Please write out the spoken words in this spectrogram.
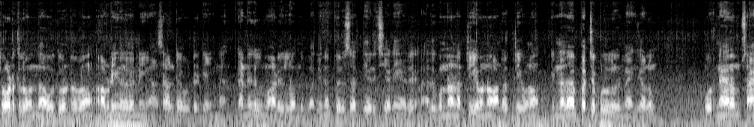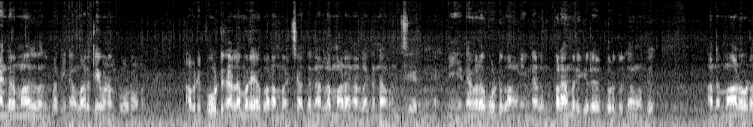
தோட்டத்தில் வந்து அவுத்து விட்டுறோம் அப்படிங்கிறத நீங்கள் அசால்ட்டாக விட்டுட்டிங்கன்னா கண்ணுகள் மாடுகள் வந்து பார்த்திங்கன்னா பெருசாக தேர்ச்சி அடையாது. அதுக்குண்டான தீவனம் அடர் தீவனம் என்ன தான் பச்சை புல்கள் மேய்ஞ்சாலும் ஒரு நேரம் சாயந்தரமாவது வந்து பார்த்திங்கன்னா வர தீவனம் போடணும். அப்படி போட்டு நல்ல முறையாக பராமரித்தா தான் நல்ல மாடாக நல்ல கண்ணாக வந்து சேருங்க. நீங்கள் என்ன விலை போட்டு வாங்கினீங்கனாலும் பராமரிக்கிற பொறுத்து தான் வந்து அந்த மாடோட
